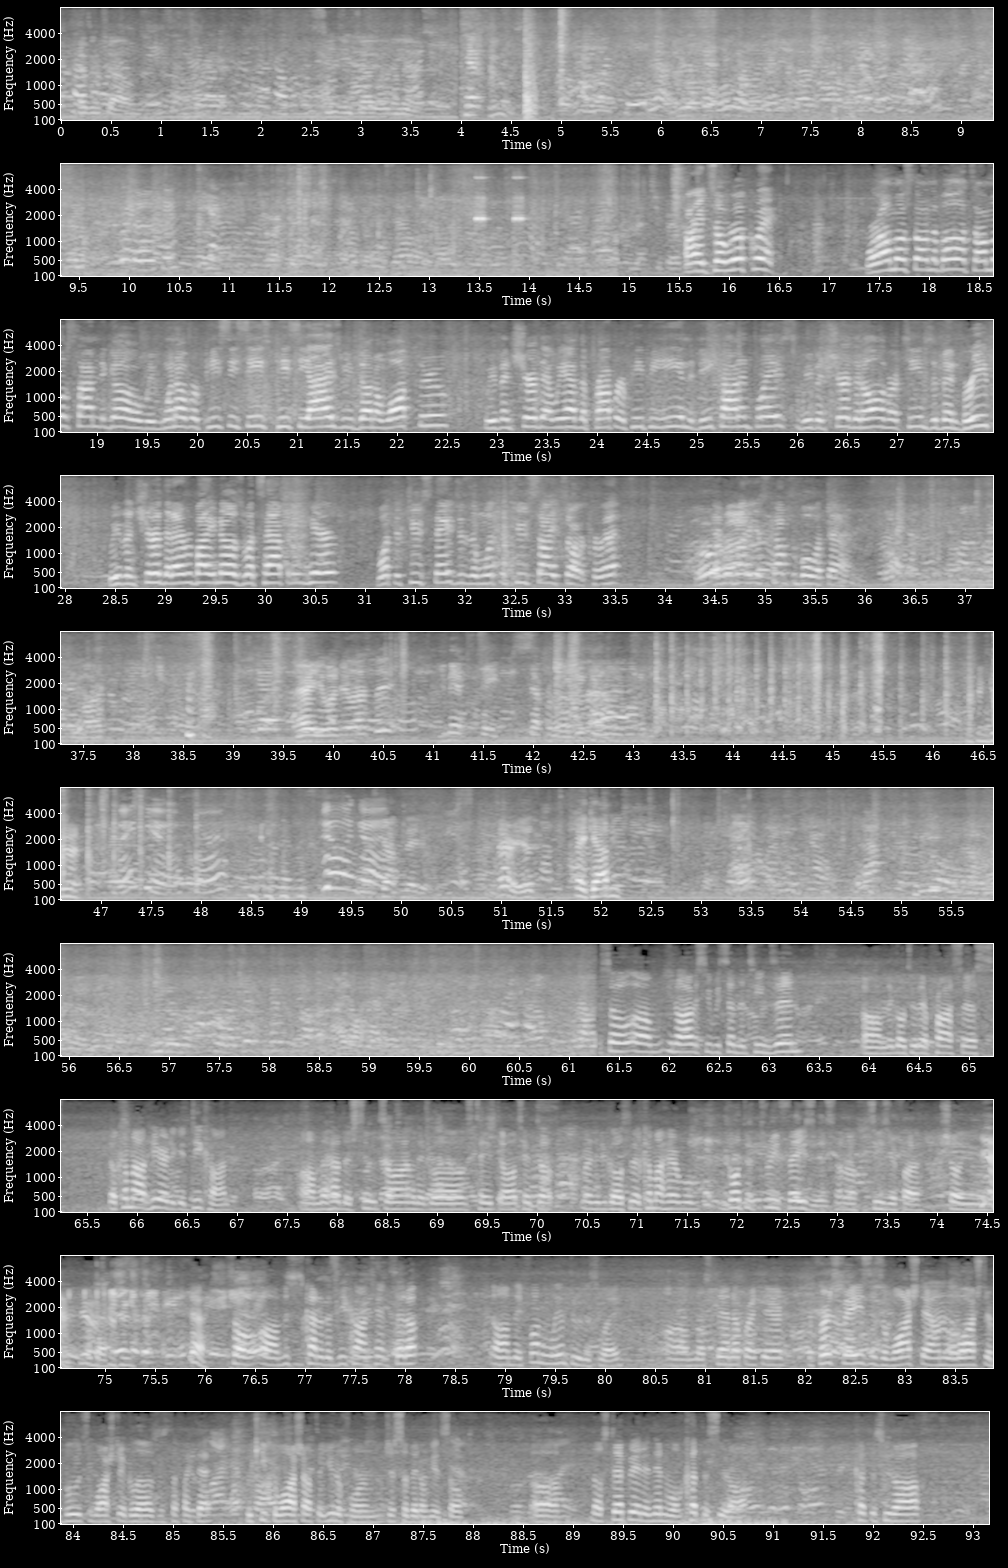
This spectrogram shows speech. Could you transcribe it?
Kevin Childs. C-H-I-O-D-S. Tattoos. All right, so real quick, we're almost on the ball. It's almost time to go. We've went over PCCs, PCIs. We've done a walkthrough. We've ensured that we have the proper PPE and the decon in place. We've ensured that all of our teams have been briefed. We've ensured that everybody knows what's happening here, what the two stages and what the two sites are, correct? Everybody is comfortable with that. Alright, you want to do last bit? You may have to take separately. I think you really want to do Looking good. Thank you, sir. Feeling good. Captain Native. There he is. Hey, Captain. So, um, you know, obviously we send the teams in. Um, they go through their process. They'll come out here to get decon. Um, they have their suits on, their gloves taped, all taped up, ready to go. So they'll come out here. We'll go through three phases. I don't know if it's easier if I show you. Yeah, yeah, through. Yeah. So um, this is kind of the decon tent setup. Um, they funnel in through this way. Um, they'll stand up right there. The first phase is a wash down. We'll wash their boots, wash their gloves, and stuff like that. We keep the wash off their uniform just so they don't get soaked. Um, they'll step in and then we'll cut the suit off. Cut the suit off.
